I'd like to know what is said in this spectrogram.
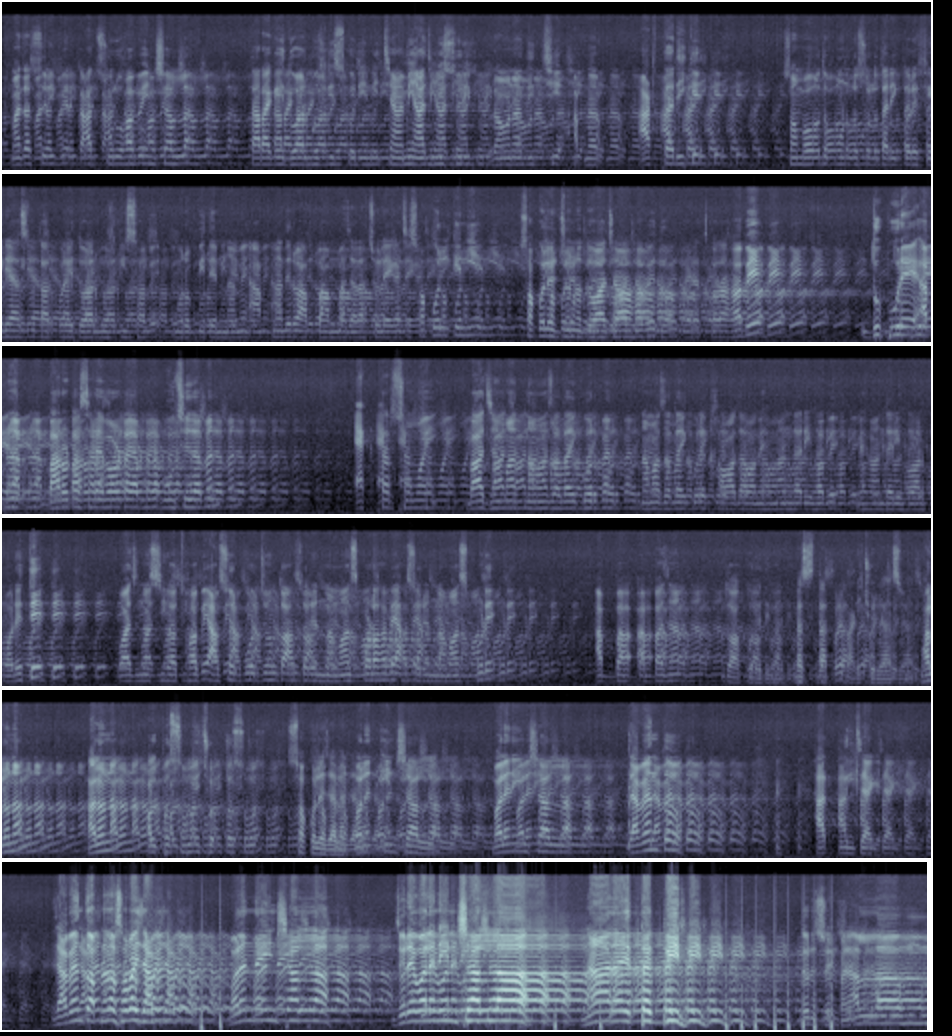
মাজার শরীফের কাজ শুরু হবে ইনশাআল্লাহ। তার আগে দোয়ার মজলিস করিয়ে নিচ্ছে। আমি আজমির শরীফ রওনা দিচ্ছি আপনার আট তারিখে। সম্ভবত পনেরো ষোলো তারিখ করে ফিরে আসব, তারপরে দোয়ার মজলিস হবে মুরব্বীদের নামে। আপনাদেরও আব্বা আম্মা যারা চলে গেছে, সকলকে নিয়ে সকলের জন্য দোয়া চাওয়া হবে, দোয়া করা হবে। দুপুরে আপনার বারোটা সাড়ে বারোটায় আপনারা পৌঁছে যাবেন। একটার সময় বা জামাত নামাজ আদায় করবেন নামাজ আদায় করে খাওয়া দাওয়া মেহমানদারি হবে মেহমানদারি হওয়ার পরেতে ওয়াজ নসিহত হবে আসর পর্যন্ত আসরের নামাজ পড়া হবে আসরের নামাজ পড়ে আব্বা আব্বা যান দোয়া করে দিবেন। বাস তারপরে বাড়ি চলে আসবেন। ভালো না? ভালো না? অল্প সময় ছোট্ট সময়? সকলে যাবেন। বলেন ইনশাআল্লাহ। বলেন ইনশাআল্লাহ। যাবেন তো? হাত তুলছে আগে। যাবেন তো আপনারা সবাই যাবেন? বলেন না ইনশাআল্লাহ। জোরে বলেন ইনশাআল্লাহ। নারায়ে তাকবীর। দরুদ শরীফ পড়েন। আল্লাহুম্মা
